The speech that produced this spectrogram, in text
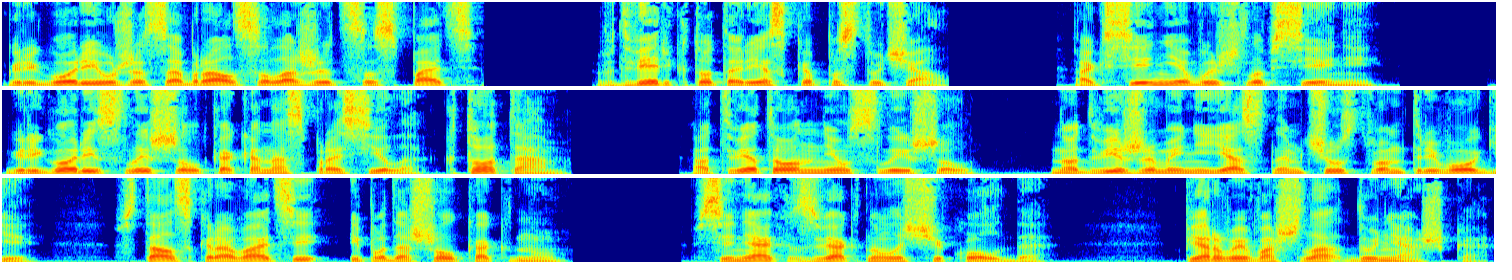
Григорий уже собрался ложиться спать, в дверь кто-то резко постучал. Аксинья вышла в сени. Григорий слышал, как она спросила: "Кто там?" Ответа он не услышал, но движимый неясным чувством тревоги, встал с кровати и подошел к окну. В сенях звякнула щеколда. Первой вошла Дуняшка.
